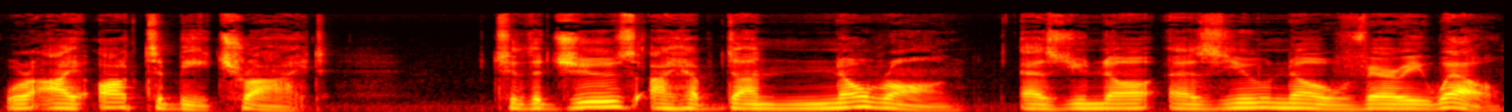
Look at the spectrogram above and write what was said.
where I ought to be tried. To the Jews I have done no wrong, as you know as you know very well.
